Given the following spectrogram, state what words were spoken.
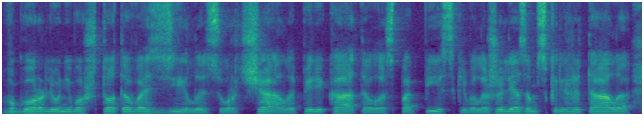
В горле у него что-то возилось, урчало, перекатывалось, попискивало, железом скрежетало —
